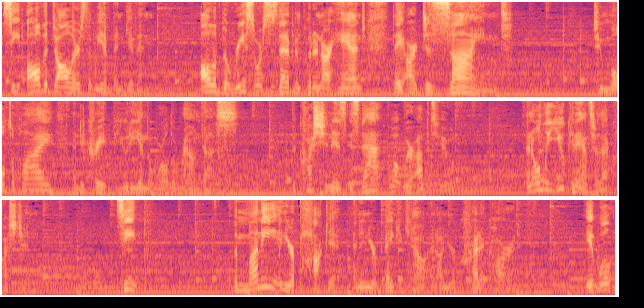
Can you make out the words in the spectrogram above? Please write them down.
See, all the dollars that we have been given, all of the resources that have been put in our hand, they are designed to multiply and to create beauty in the world around us. The question is, is that what we're up to? And only you can answer that question. See, the money in your pocket and in your bank account and on your credit card, it will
